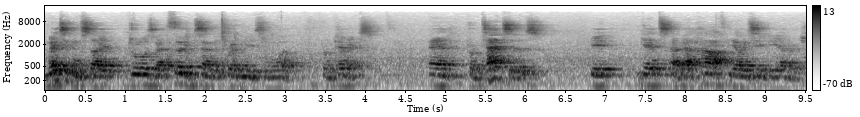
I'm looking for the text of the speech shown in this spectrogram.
Mexican state draws about 30% of its revenues from oil, from Pemex. And from taxes, it gets about half the OECD average.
